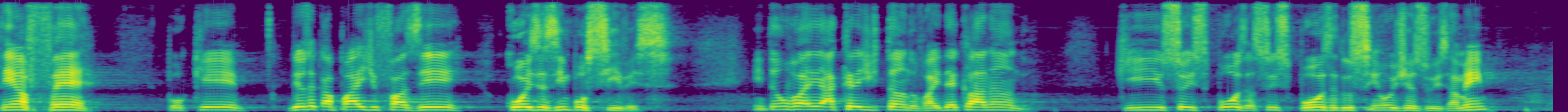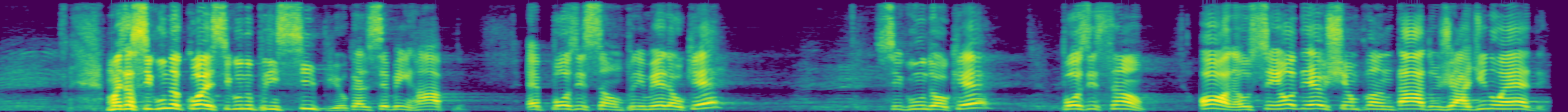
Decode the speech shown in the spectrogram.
Tenha fé, porque Deus é capaz de fazer coisas impossíveis. Então vai acreditando, vai declarando que sua esposa, sua esposa é do Senhor Jesus. Amém? Amém? Mas a segunda coisa, segundo princípio, eu quero ser bem rápido, é posição. Primeiro é o quê? Segundo é o quê? Posição. Ora, o Senhor Deus tinha plantado um jardim no Éden,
